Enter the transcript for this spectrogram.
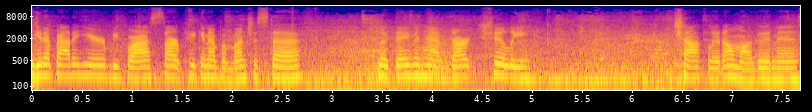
get up out of here before I start picking up a bunch of stuff. Look, they even have dark chili chocolate. Oh my goodness.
